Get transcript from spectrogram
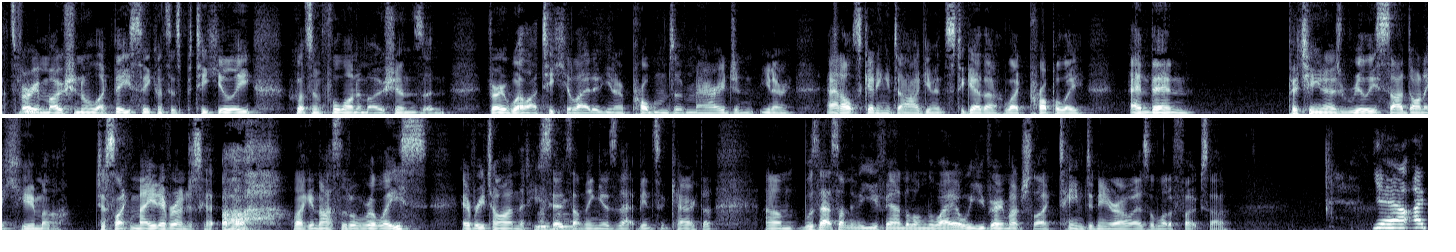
It's very mm. emotional. Like these sequences particularly we've got some full on emotions and very well articulated you know problems of marriage and you know adults getting into arguments together like properly. And then Pacino's really sardonic humor just like made everyone just go, oh, like a nice little release every time that he said something as that Vincent character. Um, was that something that you found along the way, or were you very much like Team De Niro, as a lot of folks are? Yeah, I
